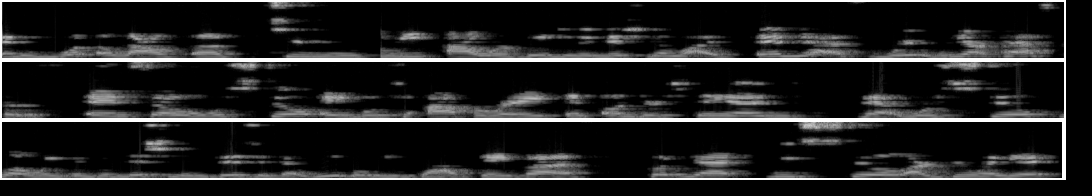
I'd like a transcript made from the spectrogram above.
and what allows us to meet our vision and mission in life. And yes, we're, we are pastors. And so we're still able to operate and understand that we're still flowing in the mission and vision that we believe God gave us, but yet we still are doing it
